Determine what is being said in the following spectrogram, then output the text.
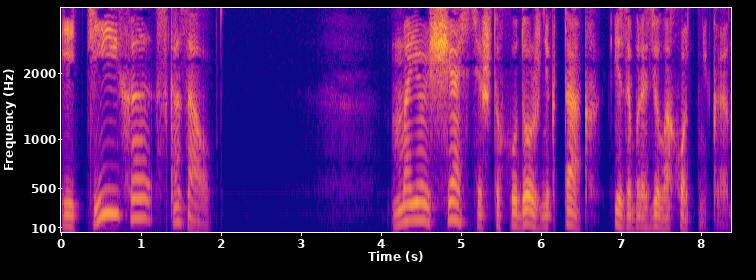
и тихо сказал. «Мое счастье, что художник так изобразил охотника.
